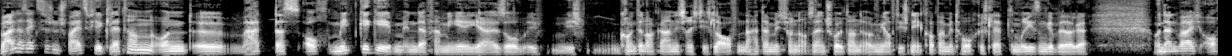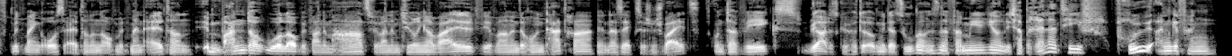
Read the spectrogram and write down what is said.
War in der sächsischen Schweiz viel klettern und äh, hat das auch mitgegeben in der Familie. Also ich, ich konnte noch gar nicht richtig laufen. Da hat er mich schon auf seinen Schultern irgendwie auf die Schneekoppe mit hochgeschleppt im Riesengebirge. Und dann war ich oft mit meinen Großeltern und auch mit meinen Eltern im Wanderurlaub. Wir waren im Harz, wir waren im Thüringer Wald, wir waren in der Hohen Tatra, in der sächsischen Schweiz unterwegs. Ja, das gehörte irgendwie dazu bei uns in der Familie. Und ich habe relativ früh angefangen,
